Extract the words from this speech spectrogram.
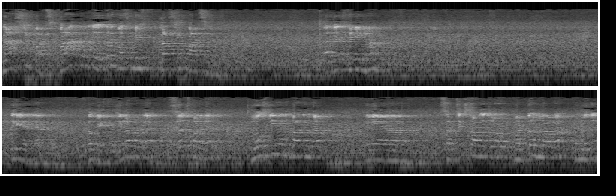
plastic parts car வந்து எத்தனை பர்சன்டேஜ் பிளாஸ்டிக் பார்ட்ஸ் இருக்கு? அதாவது தெரியுமா? தெரியாது. ஓகே என்ன பண்ணுங்க? சர்ச் பண்ணுங்க. மோஸ்ட்லி வந்து பார்த்தீங்கன்னா நீங்கள் சப்ஜெக்ட் நாலேஜ் மட்டும் இல்லாமல் உங்களுக்கு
